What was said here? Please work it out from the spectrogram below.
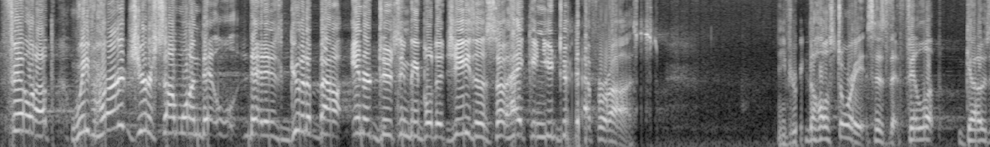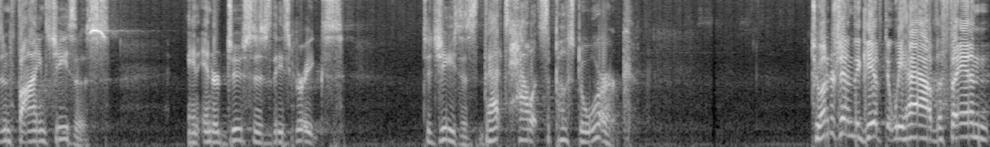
Philip, we've heard you're someone that, that is good about introducing people to Jesus. So, hey, can you do that for us? And if you read the whole story, it says that Philip goes and finds Jesus and introduces these Greeks to Jesus. That's how it's supposed to work. To understand the gift that we have, the fan,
